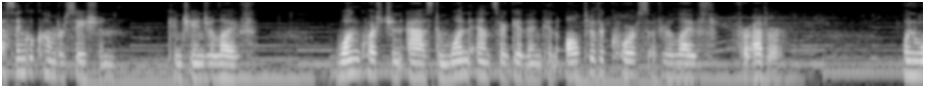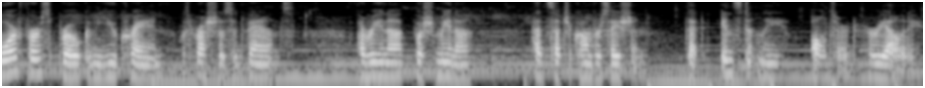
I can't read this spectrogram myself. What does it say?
A single conversation can change your life. One question asked and one answer given can alter the course of your life forever. When war first broke in the Ukraine with Russia's advance, Irina Bushmina had such a conversation that instantly altered her reality.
